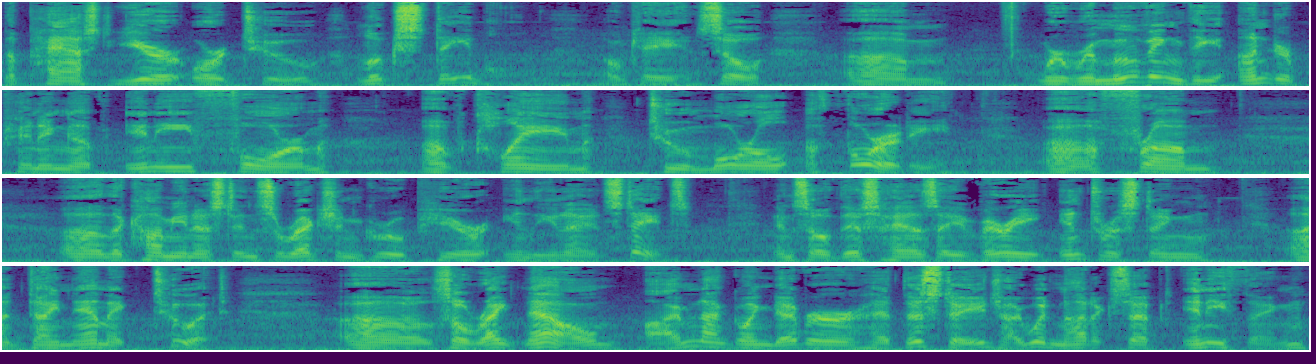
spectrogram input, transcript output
the past year or two look stable. Okay, so um, we're removing the underpinning of any form of claim to moral authority uh, from uh, the communist insurrection group here in the United States. And so this has a very interesting uh, dynamic to it. Uh, so right now, I'm not going to ever, at this stage, I would not accept anything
